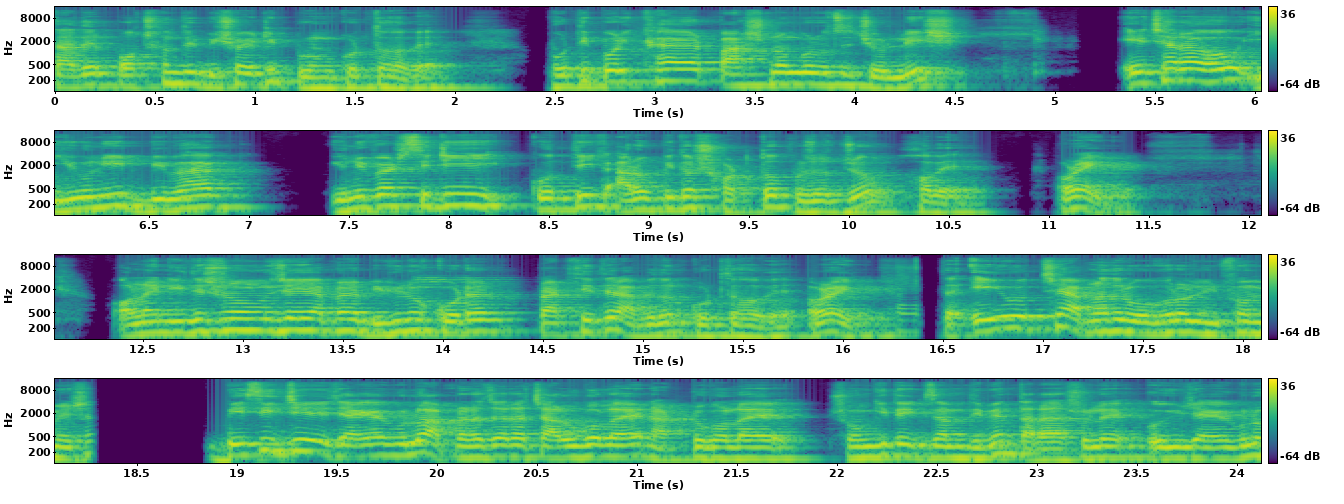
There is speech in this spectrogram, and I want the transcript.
তাদের পছন্দের বিষয়টি পূরণ করতে হবে। ভর্তি পরীক্ষার পাঁচ নম্বর হচ্ছে চল্লিশ। এছাড়াও ইউনিট বিভাগ, ইউনিভার্সিটি কর্তৃক আরোপিত শর্ত প্রযোজ্য হবে। অলরাইট অনলাইন নির্দেশনা অনুযায়ী আপনার বিভিন্ন কোটার প্রার্থীদের আবেদন করতে হবে। অলরাইট তো এই হচ্ছে আপনাদের ওভারঅল ইনফরমেশন বেসিক যে জায়গাগুলো, আপনারা যারা চারুকলায়, নাট্যকলায় সঙ্গীতে এক্সাম দিবেন, তারা আসলে ওই জায়গাগুলো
